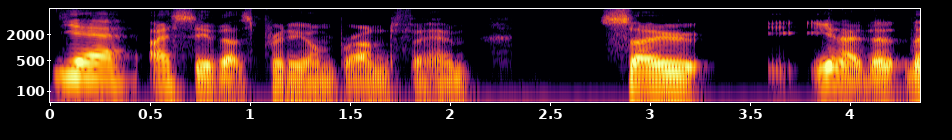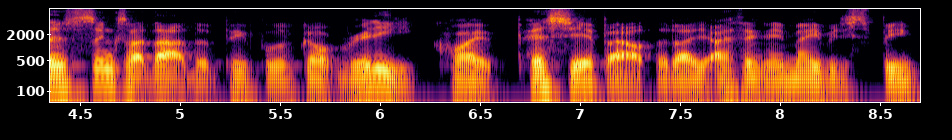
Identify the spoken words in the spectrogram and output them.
yeah, I see that's pretty on brand for him. So, you know, th- there's things like that that people have got really quite pissy about that I, I think they maybe just be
